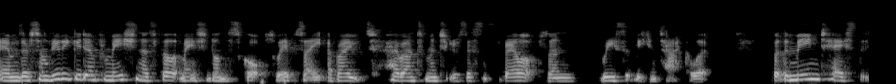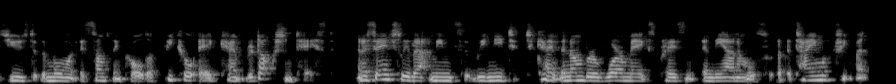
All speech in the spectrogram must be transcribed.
Um, there's some really good information, as Philip mentioned, on the SCOPS website about how antibiotic resistance develops and ways that we can tackle it. But the main test that's used at the moment is something called a fecal egg count reduction test. And essentially, that means that we need to count the number of worm eggs present in the animals at the time of treatment.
